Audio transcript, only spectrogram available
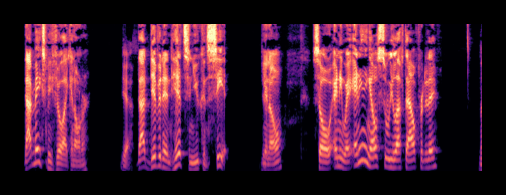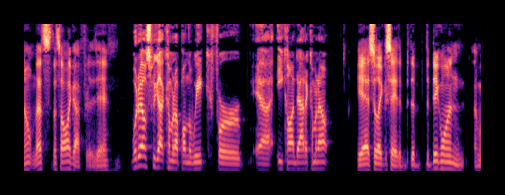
that makes me feel like an owner Yeah. that dividend hits and you can see it, you know? So anyway, anything else that we left out for today? No, that's that's all I got for today. What else we got coming up on the week for uh, econ data coming out? Yeah, so like I say, the the, the big one um,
